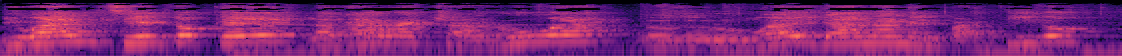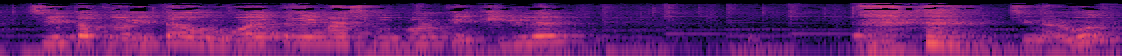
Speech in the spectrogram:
Igual siento que la garra charrúa, los de Uruguay ganan el partido. Siento que ahorita Uruguay trae más fútbol que Chile. Sin albur.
